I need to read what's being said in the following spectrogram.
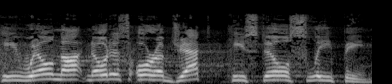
He will not notice or object. He's still sleeping.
